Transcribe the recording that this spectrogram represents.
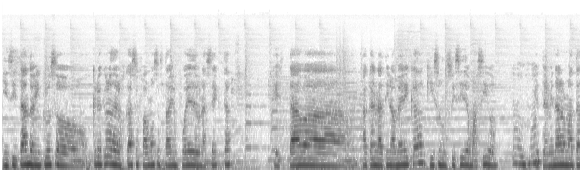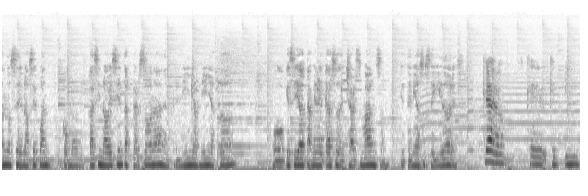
Incitando incluso, creo que uno de los casos famosos también fue de una secta que estaba acá en Latinoamérica, que hizo un suicidio masivo, que terminaron matándose no sé cuánto, como casi 900 personas, entre niños, niñas, todo. O qué sé yo, también el caso de Charles Manson, que tenía sus seguidores. Claro, que, que in-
